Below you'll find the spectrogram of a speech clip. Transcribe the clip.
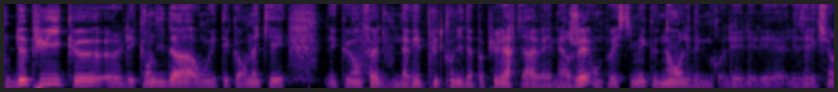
Depuis que euh, les candidats ont été cornaqués et que en fait vous n'avez plus de candidats populaires qui arrivent à émerger, on peut estimer que non, les, élections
